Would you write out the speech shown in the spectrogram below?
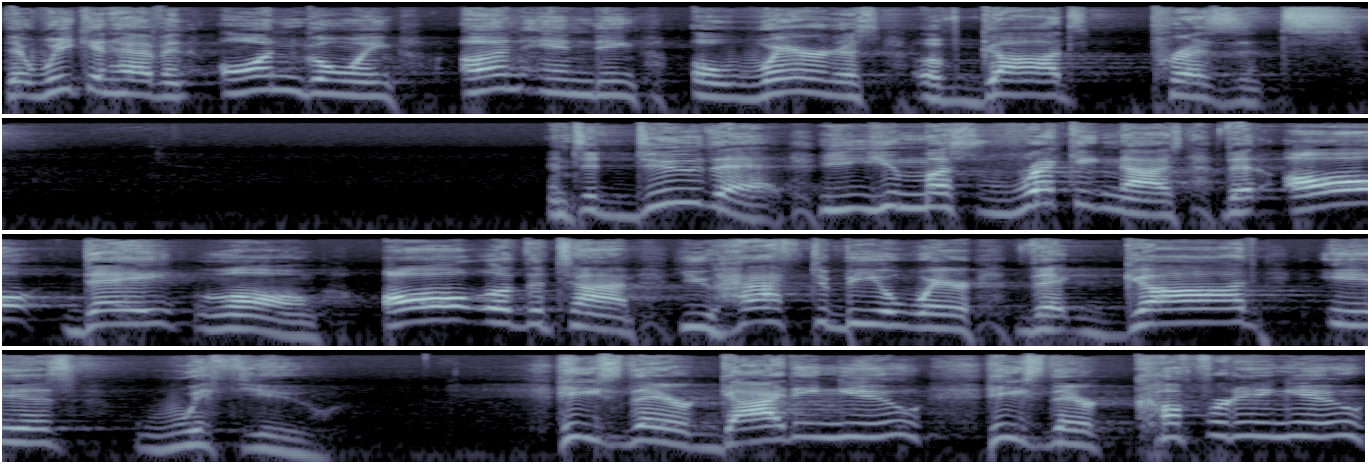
that we can have an ongoing, unending awareness of God's presence. And to do that, you must recognize that all day long, all of the time, you have to be aware that God is with you. He's there guiding you, He's there comforting you,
